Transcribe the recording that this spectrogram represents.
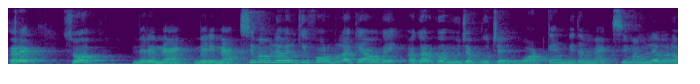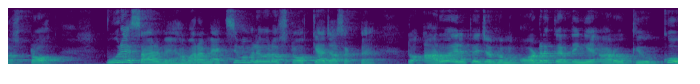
करेक्ट सो so, मेरे मैक मेरी मैक्सिमम लेवल की फॉर्मूला क्या हो गई? अगर कोई मुझे पूछे what can be the maximum level of stock पूरे साल में हमारा मैक्सिमम लेवल ऑफ़ स्टॉक क्या जा सकता है? तो आर एल पे जब हम ऑर्डर कर देंगे आर क्यू को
